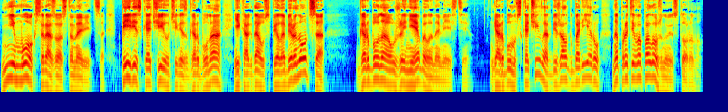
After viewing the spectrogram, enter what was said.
не мог сразу остановиться, перескочил через горбуна, и когда успел обернуться, горбуна уже не было на месте. Горбун вскочил и отбежал к барьеру на противоположную сторону.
